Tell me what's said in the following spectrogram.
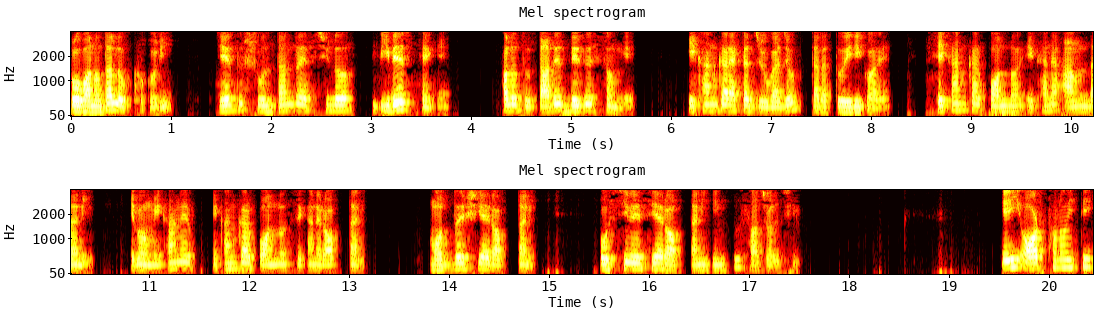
প্রবণতা লক্ষ্য করি। যেহেতু সুলতানরা এসেছিল বিদেশ থেকে, ফলত তাদের দেশের সঙ্গে এখানকার একটা যোগাযোগ তারা তৈরি করে। সেখানকার পণ্য এখানে আমদানি এবং এখানের, এখানকার পণ্য সেখানে রপ্তানি, মধ্য এশিয়ায় রপ্তানি, পশ্চিম এশিয়ার রপ্তানি কিন্তু সচল ছিল। এই অর্থনৈতিক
